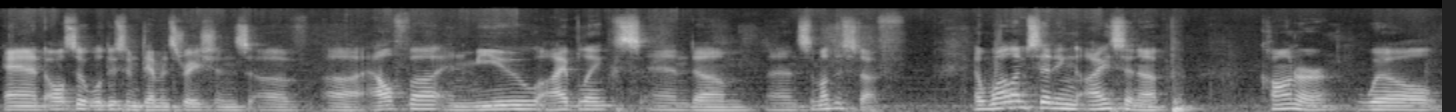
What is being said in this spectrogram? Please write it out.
And also, we'll do some demonstrations of uh, alpha and mu, eye blinks, and, um, and some other stuff. And while I'm setting ISIN up, Conor will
